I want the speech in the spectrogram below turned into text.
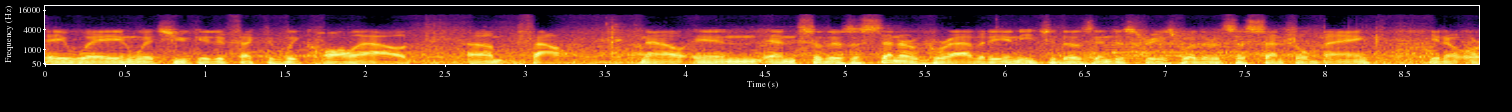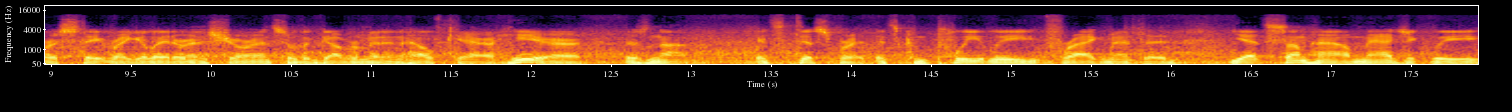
a way in which you could effectively call out um, foul. Now, in and so there's a center of gravity in each of those industries, whether it's a central bank, you know, or a state regulator in insurance, or the government in healthcare. Here, there's none. It's disparate. It's completely fragmented. Yet somehow, magically,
